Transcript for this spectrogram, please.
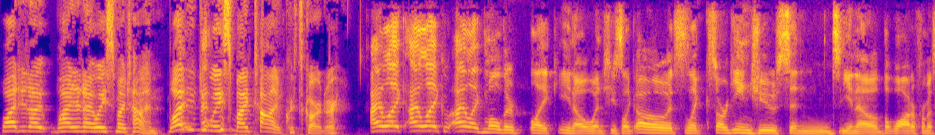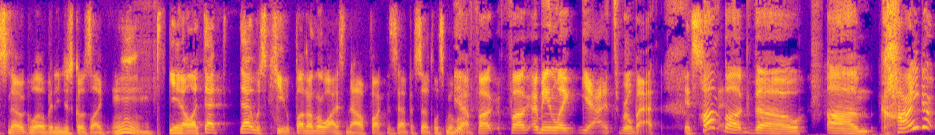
why did I? Why did I waste my time? Why did you waste my time, Chris Carter? I like I like I like Mulder like you know when she's like oh it's like sardine juice and you know the water from a snow globe and he just goes like mm. you know like that that was cute but otherwise no fuck this episode let's move Yeah, on yeah fuck, fuck. I mean, like, yeah, it's real bad. It's so bad. Humbug though, um, kind of.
